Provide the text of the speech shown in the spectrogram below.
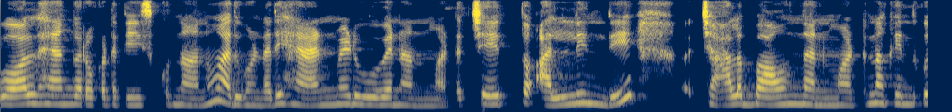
వాల్ హ్యాంగర్ ఒకటి తీసుకున్నాను. అదిగోండి అది హ్యాండ్‌మేడ్ ఓవెన్ అనమాట. చేత్తో అల్లింది. చాలా బాగుంది అనమాట నాకు ఎందుకో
